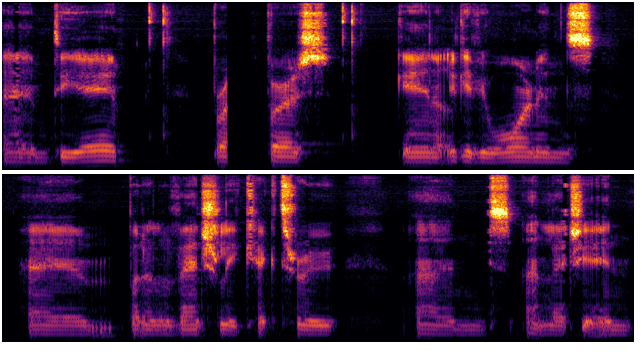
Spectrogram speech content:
um, DA, browse first, again it'll give you warnings um, but it'll eventually kick through and and let you in.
